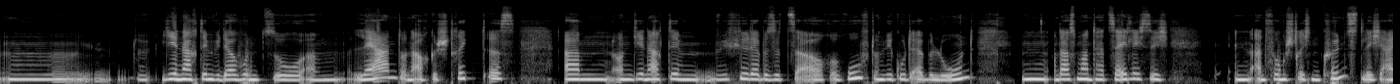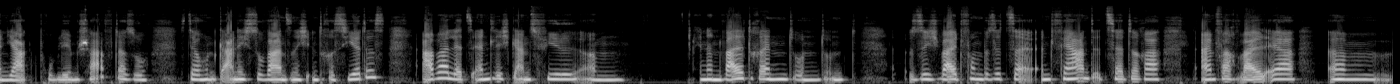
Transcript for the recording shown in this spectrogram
je nachdem, wie der Hund so ähm, lernt und auch gestrickt ist ähm, und je nachdem, wie viel der Besitzer auch ruft und wie gut er belohnt, mh, mm, dass man tatsächlich sich in Anführungsstrichen künstlich ein Jagdproblem schafft, also dass der Hund gar nicht so wahnsinnig interessiert ist, aber letztendlich ganz viel ähm, in den Wald rennt und, und sich weit vom Besitzer entfernt etc., einfach weil er ähm,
